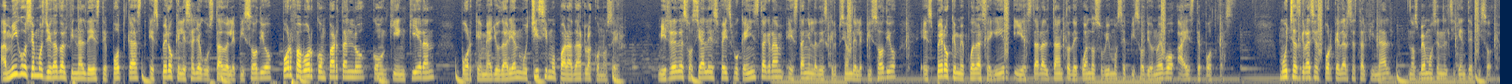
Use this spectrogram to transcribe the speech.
Amigos, hemos llegado al final de este podcast, espero que les haya gustado el episodio, por favor compártanlo con quien quieran porque me ayudarían muchísimo para darlo a conocer. Mis redes sociales Facebook e Instagram están en la descripción del episodio. Espero que me pueda seguir y estar al tanto de cuando subimos episodio nuevo a este podcast. Muchas gracias por quedarse hasta el final. Nos vemos en el siguiente episodio.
